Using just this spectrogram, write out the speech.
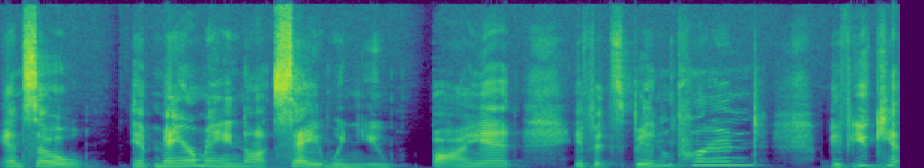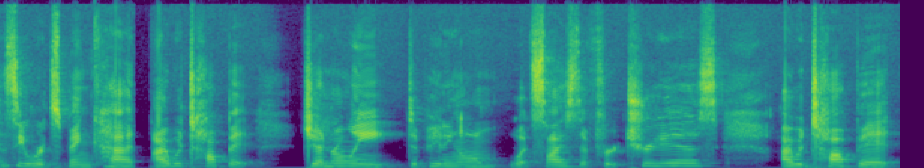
And so it may or may not say when you buy it if it's been pruned. If you can't see where it's been cut, I would top it generally depending on what size the fruit tree is. I would top it,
